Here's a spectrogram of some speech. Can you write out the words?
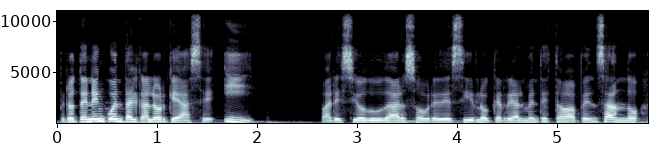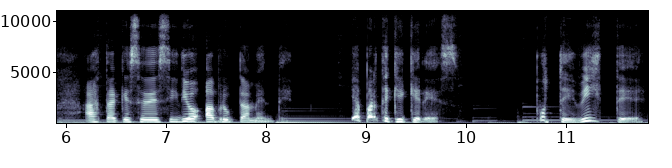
pero ten en cuenta el calor que hace y... Pareció dudar sobre decir lo que realmente estaba pensando, hasta que se decidió abruptamente. Y aparte, ¿qué querés? ¿Vos te viste?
